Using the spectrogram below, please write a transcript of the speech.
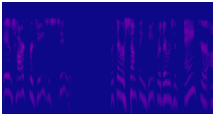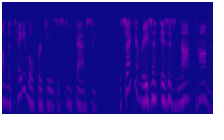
It was hard for Jesus too. But there was something deeper. There was an anchor on the table for Jesus in fasting. The second reason is it's not common.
